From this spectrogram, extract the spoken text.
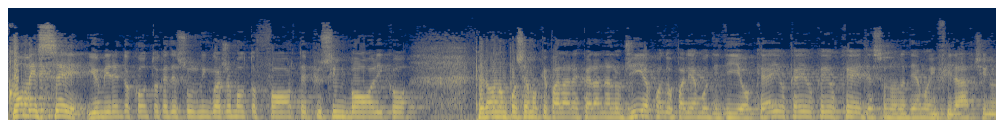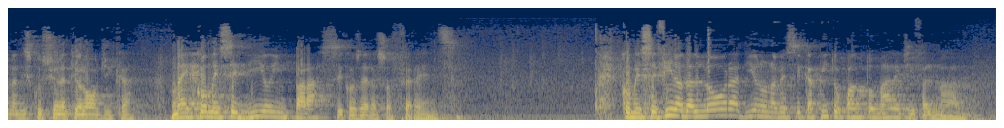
Come se, io mi rendo conto che adesso è un linguaggio molto forte, più simbolico, però non possiamo che parlare per analogia quando parliamo di Dio, ok, ok, ok, ok, adesso non andiamo a infilarci in una discussione teologica, ma è come se Dio imparasse cos'è la sofferenza. Come se fino ad allora Dio non avesse capito quanto male ci fa il male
